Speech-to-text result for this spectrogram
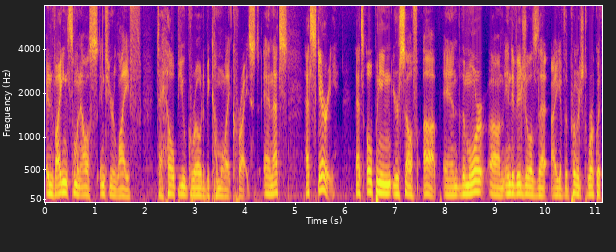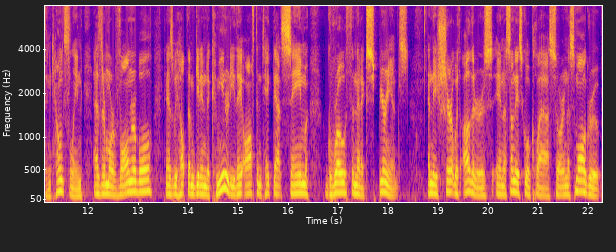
inviting someone else into your life to help you grow to become more like Christ. And that's that's scary. That's opening yourself up. And the more um, individuals that I have the privilege to work with in counseling, as they're more vulnerable and as we help them get into community, they often take that same growth and that experience and they share it with others in a Sunday school class or in a small group.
